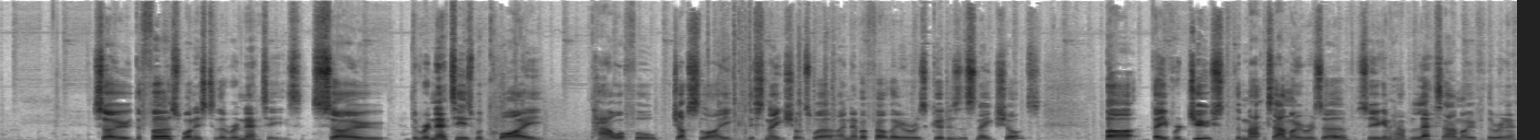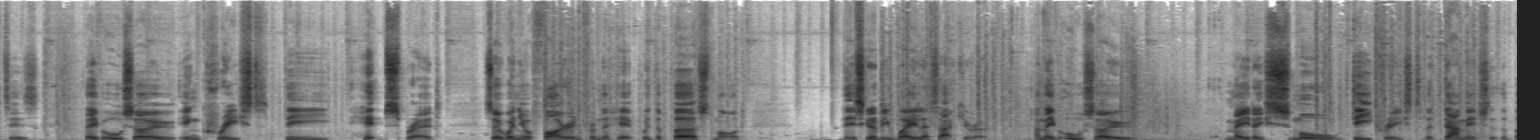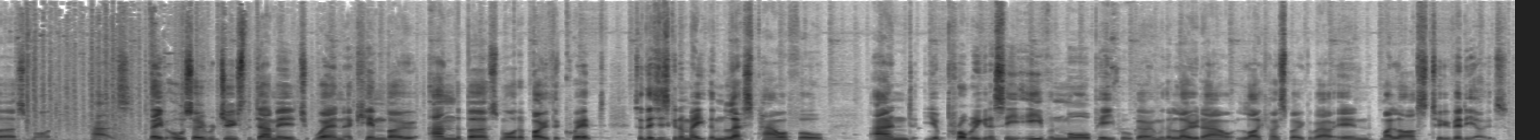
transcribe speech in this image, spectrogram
So the first one is to the Renettis. So the Renettis were quite powerful, just like the snake shots were. I never felt they were as good as the snake shots, but they've reduced the max ammo reserve, so you're going to have less ammo for the Renettis. They've also increased the hip spread, so when you're firing from the hip with the burst mod, it's going to be way less accurate. And they've also made a small decrease to the damage that the burst mod has. They've also reduced the damage when Akimbo and the burst mod are both equipped, so this is going to make them less powerful and you're probably going to see even more people going with a loadout like I spoke about in my last two videos.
